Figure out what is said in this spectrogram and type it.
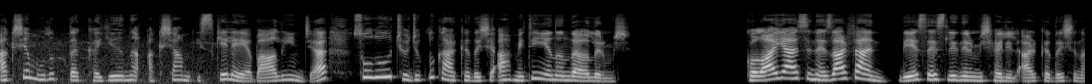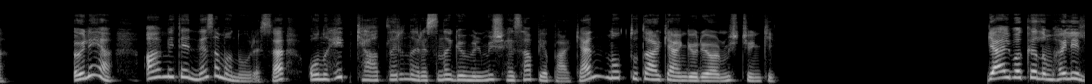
akşam olup da kayığını akşam iskeleye bağlayınca soluğu çocukluk arkadaşı Ahmet'in yanında alırmış. Kolay gelsin Hezarfen diye seslenirmiş Halil arkadaşına. Öyle ya, Ahmet'e ne zaman uğrasa onu hep kağıtların arasına gömülmüş hesap yaparken, not tutarken görüyormuş çünkü. Gel bakalım Halil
